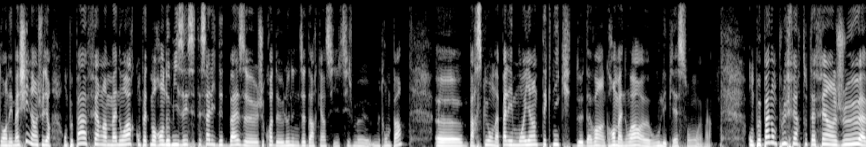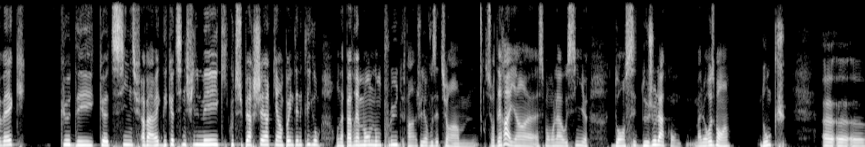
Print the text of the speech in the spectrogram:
dans les machines. Hein, je veux dire, on peut pas faire un manoir complètement randomisé. C'était ça l'idée de base, euh, je crois, de Lone in the Dark, hein, si, si je me, me trompe pas, euh, parce qu'on n'a pas les moyens techniques d'avoir un grand manoir euh, où les pièces sont, voilà. On peut pas non plus faire tout à fait un jeu avec que des cutscenes, enfin avec des cutscenes filmées qui coûtent super cher, qui a un point and click, donc on n'a pas vraiment non plus, enfin je veux dire vous êtes sur un sur des rails hein, à ce moment-là aussi dans ces deux jeux-là, malheureusement. Hein. Donc euh, euh,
